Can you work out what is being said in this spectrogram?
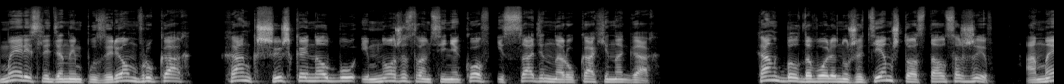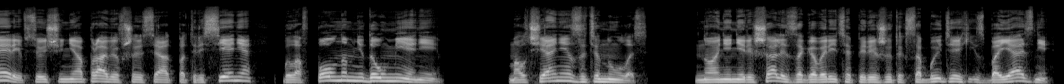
Мэри с ледяным пузырем в руках, Ханк с шишкой на лбу и множеством синяков и ссадин на руках и ногах. Ханк был доволен уже тем, что остался жив, а Мэри, все еще не оправившаяся от потрясения, была в полном недоумении. Молчание затянулось. Но они не решались заговорить о пережитых событиях из боязни,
